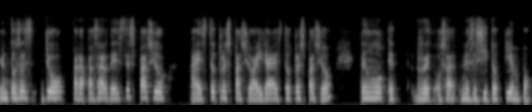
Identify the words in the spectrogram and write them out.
Entonces yo, para pasar de este espacio a este otro espacio, a ir a este otro espacio, tengo que o sea, necesito tiempo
